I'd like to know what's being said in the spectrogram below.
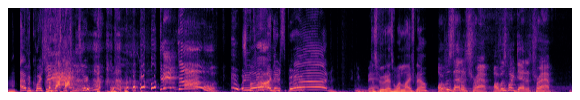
Um, I have a question, Mr. Teacher. Dad, no! What are you doing on there, Spoon? you The spoon has one life now. Why was that a trap? Why was my dad a trap? All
